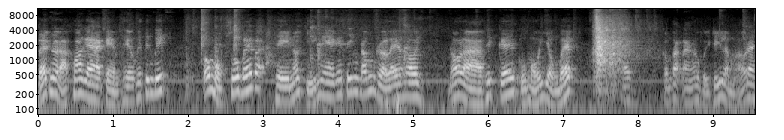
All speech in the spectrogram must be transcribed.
Bếp nó đã khóa ga kèm theo cái tiếng bếp có một số bếp á, thì nó chỉ nghe cái tiếng đóng rờ le thôi. Đó là thiết kế của mỗi dòng bếp. Đây, công tắc đang ở vị trí là mở đây.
